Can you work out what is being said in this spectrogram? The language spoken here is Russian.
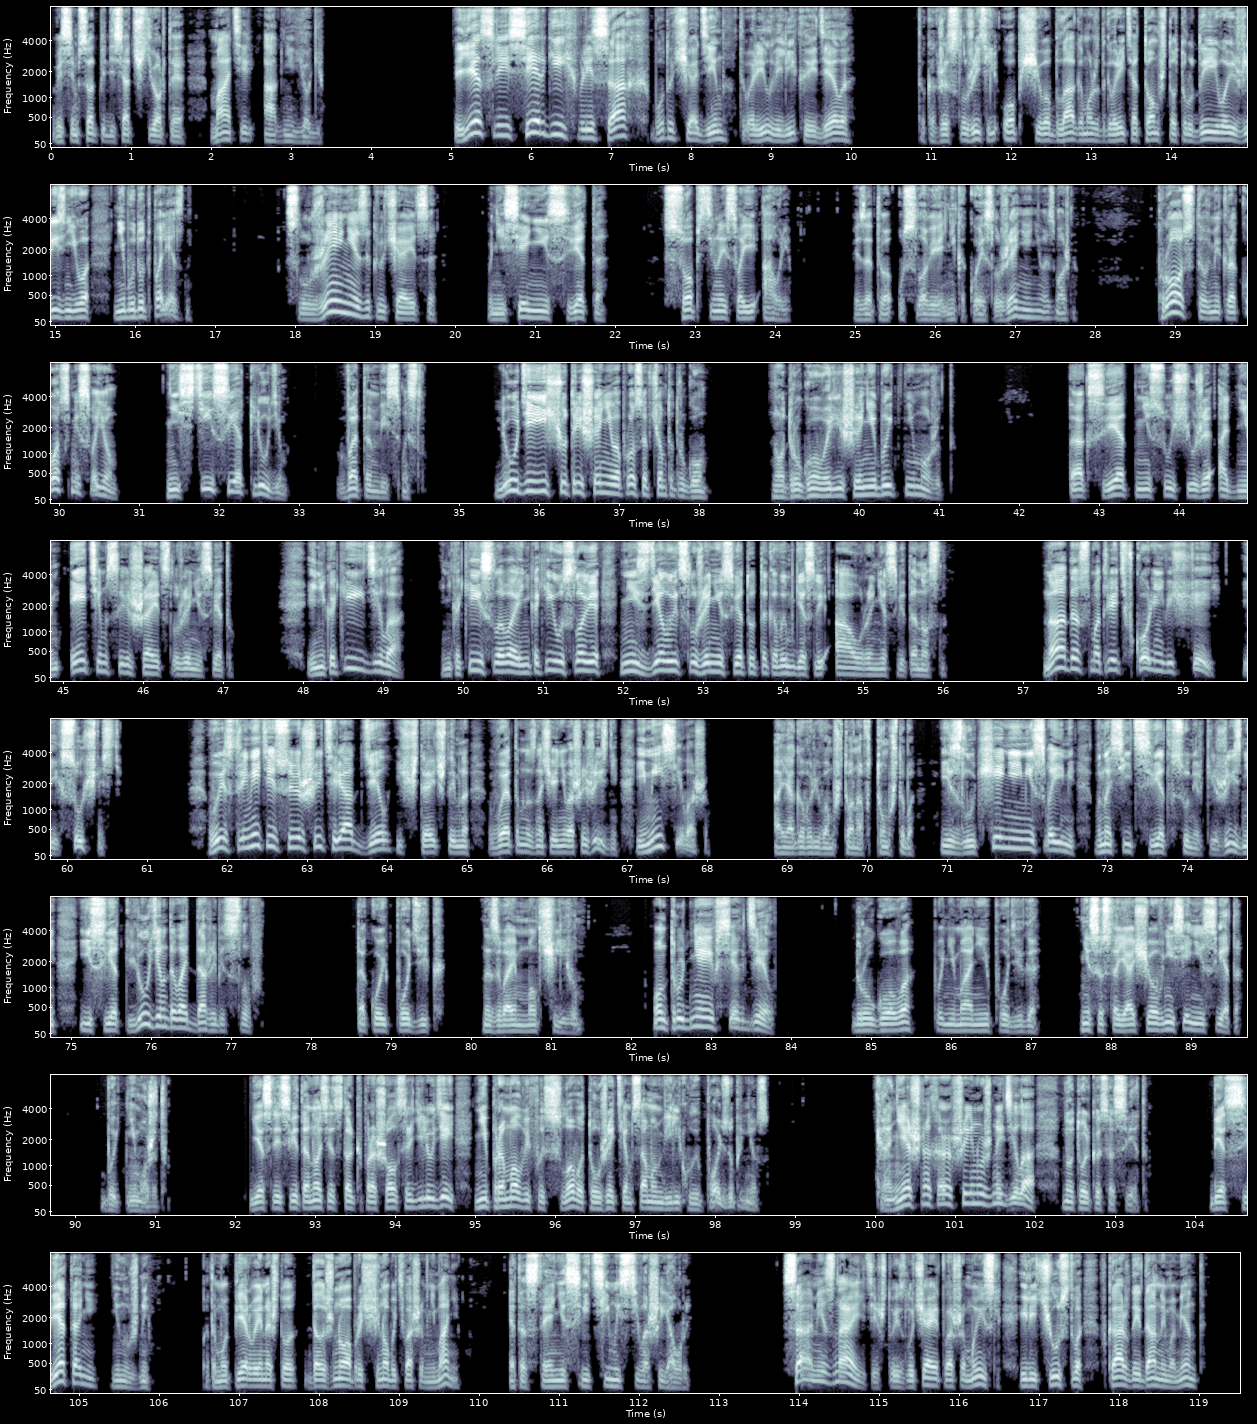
854. Матерь Агни-йоги. Если Сергий в лесах, будучи один, творил великое дело, то как же служитель общего блага может говорить о том, что труды его и жизнь его не будут полезны? Служение заключается в несении света в собственной своей ауре. Без этого условия никакое служение невозможно. Просто в микрокосме своем нести свет людям — в этом весь смысл. Люди ищут решение вопроса в чем-то другом, но другого решения быть не может. Так свет, несущий уже одним этим, совершает служение свету. И никакие дела, и никакие слова, и никакие условия не сделают служение свету таковым, если аура не светоносна. Надо смотреть в корень вещей, их сущность. Вы стремитесь совершить ряд дел и считаете, что именно в этом назначение вашей жизни и миссия ваша. А я говорю вам, что она в том, чтобы излучениями своими вносить свет в сумерки жизни и свет людям давать даже без слов. Такой подвиг называем молчаливым. Он труднее всех дел. Другого понимания подвига, не состоящего в несении света, быть не может. Если светоносец только прошел среди людей, не промолвив и слова, то уже тем самым великую пользу принес. Конечно, хороши и нужны дела, но только со светом. Без света они не нужны. Потому первое, на что должно обращено быть ваше внимание, это состояние светимости вашей ауры. Сами знаете, что излучает ваша мысль или чувство в каждый данный момент,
